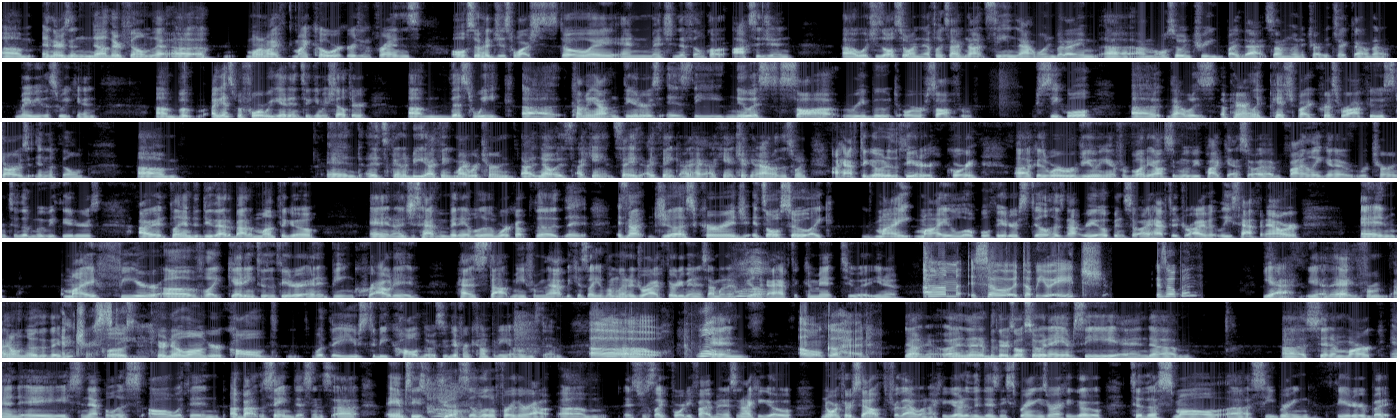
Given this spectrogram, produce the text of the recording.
Um, and there's another film that uh, one of my my coworkers and friends also had just watched Stowaway and mentioned a film called Oxygen, uh, which is also on Netflix. I've not seen that one, but I'm uh, I'm also intrigued by that, so I'm going to try to check that one out maybe this weekend. Um, but I guess before we get into Gimme Shelter, um, this week, uh, coming out in theaters is the newest Saw reboot or Saw sequel uh, that was apparently pitched by Chris Rock, who stars in the film. Um, and it's going to be, I think, my return. Uh, no, it's, I can't say. I think I, I can't check it out on this one. I have to go to the theater, Corey, because uh, we're reviewing it for Bloody Awesome Movie Podcast. So I, I'm finally going to return to the movie theaters. I had planned to do that about a month ago, and I just haven't been able to work up the. It's not just courage; it's also like my my local theater still has not reopened, so I have to drive at least half an hour, and my fear of like getting to the theater and it being crowded has stopped me from that because like if I'm going to drive 30 minutes, I'm going to well, feel like I have to commit to it, you know. Um so WH is open? Yeah, yeah. They, from I don't know that they've closed. They're no longer called what they used to be called, though. It's a different company owns them. Oh, um, well. And oh, go ahead. No, no, and then but there's also an AMC and um, uh, Cinemark and a Cinepolis, all within about the same distance. Uh, AMC's oh. just a little further out. Um, it's just like 45 minutes, and I could go north or south for that one. I could go to the Disney Springs, or I could go to the small uh, Sebring theater, but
